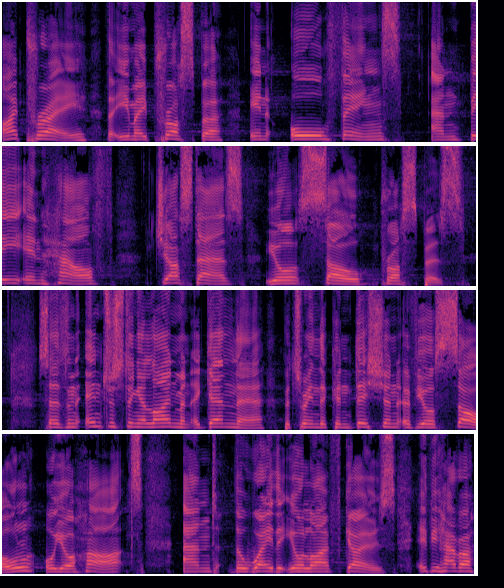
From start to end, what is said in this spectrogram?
I pray that you may prosper in all things and be in health just as your soul prospers. So there's an interesting alignment again there between the condition of your soul or your heart and the way that your life goes. If you have a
